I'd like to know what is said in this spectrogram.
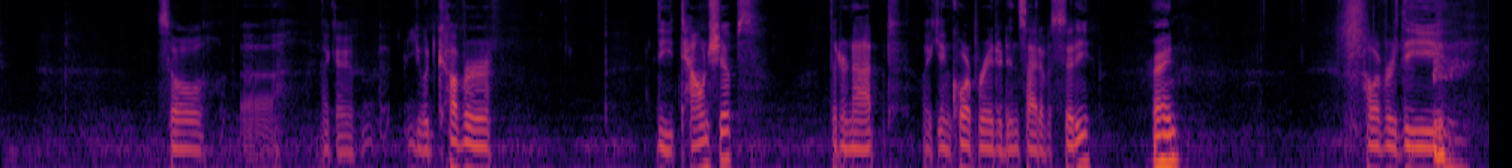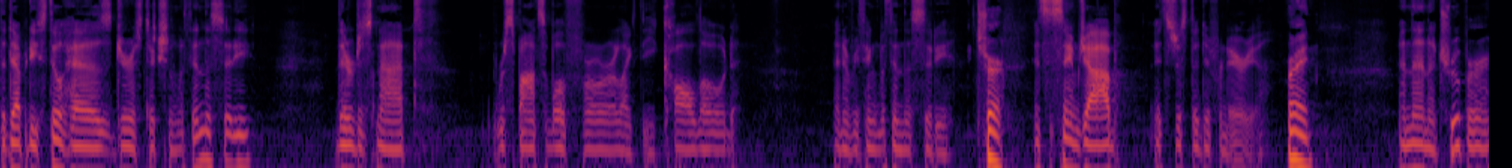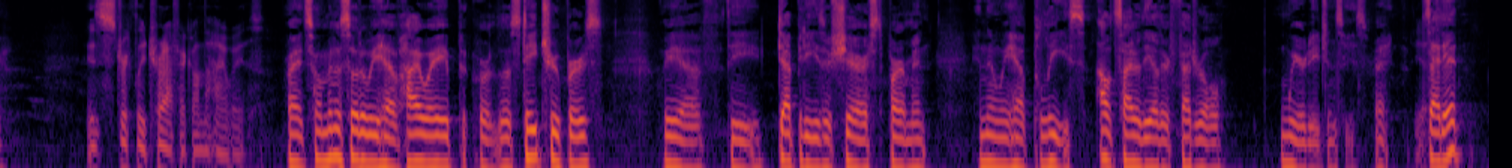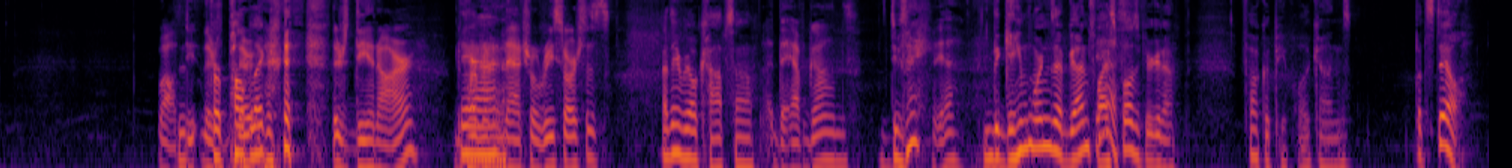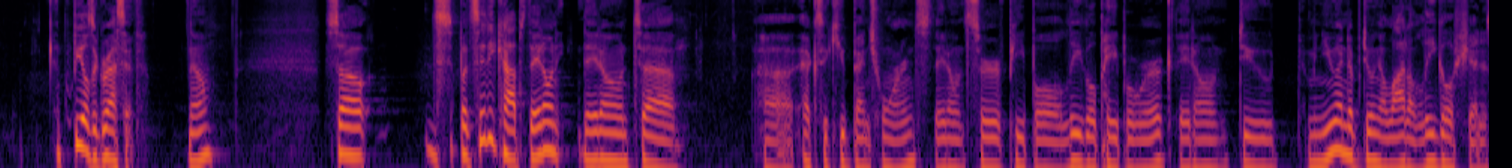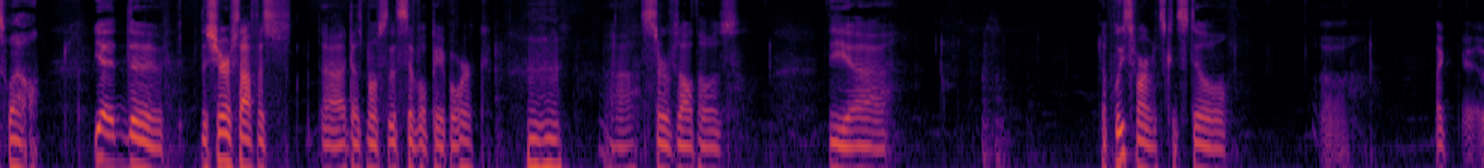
So, uh, like a you would cover the townships that are not like incorporated inside of a city. Right. However, the the deputy still has jurisdiction within the city. They're just not responsible for like the call load and everything within the city. Sure. It's the same job. It's just a different area. Right. And then a trooper is strictly traffic on the highways. Right. So in Minnesota, we have highway or the state troopers, we have the deputies or sheriff's department, and then we have police outside of the other federal weird agencies. Right. Yes. Is that it? Well, D- there's, For public? there- there's DNR, Department Yeah. of Natural Resources. Are they real cops though? Uh, they have guns. Do they? Yeah. The game wardens have guns. Well, I suppose if you're gonna fuck with people with guns, but still, it feels aggressive. No. So, but city cops they don't they don't uh, uh, execute bench warrants. They don't serve people legal paperwork. They don't do. I mean, you end up doing a lot of legal shit as well. Yeah, the the sheriff's office uh, does most of the civil paperwork. Mm-hmm. Uh, serves all those. The uh, the police departments can still, uh, like, uh,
